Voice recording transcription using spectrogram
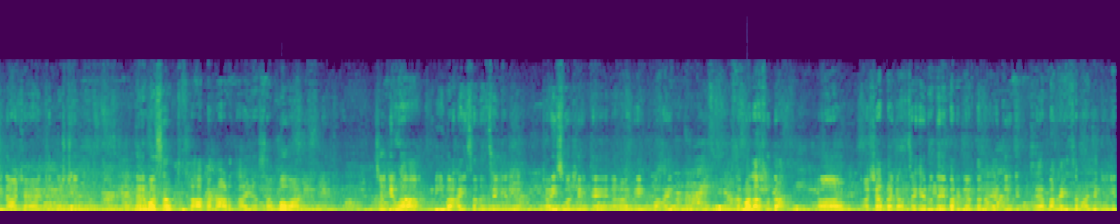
विनाशाय चिदुष्टित धर्म संस्थापनार्थाय संभवामी सो जेव्हा मी बहाई सदस्य गेले चाळीस वर्ष इथे आहे बहाई म्हणून तर मलासुद्धा अशा प्रकारचं हे हृदय परिवर्तन आहे की त्या बहाई समाजाची जी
